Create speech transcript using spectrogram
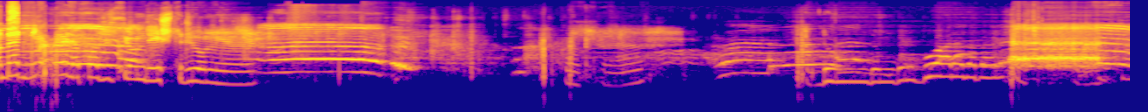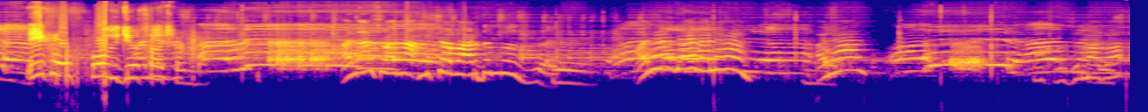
Ya ben niye böyle pozisyon değiştiriyorum ya? şey bol videosu atıyorum ben. Alhan şu an 60'a vardı mı hızlı? Evet. Alhan gel Alhan. Alhan. Kızıma bak.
